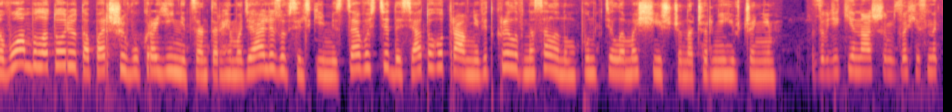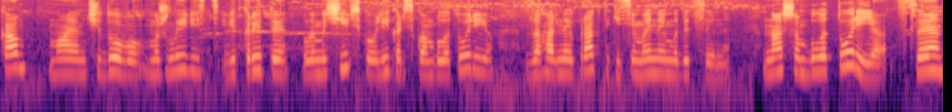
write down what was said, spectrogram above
Нову амбулаторію та перший в Україні центр гемодіалізу в сільській місцевості 10 травня відкрили в населеному пункті Лемеші, що на Чернігівщині. Завдяки нашим захисникам маємо чудову можливість відкрити Лемешівську лікарську амбулаторію загальної практики сімейної медицини. Наша амбулаторія це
